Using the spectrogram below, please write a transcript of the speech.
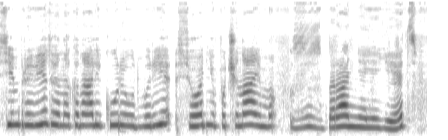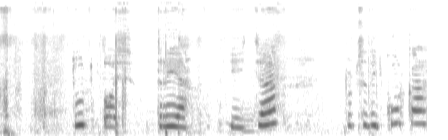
Всім привіт! Ви на каналі Кури у дворі. Сьогодні починаємо з збирання яєць. Тут ось три яйця. Тут сидить курка,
